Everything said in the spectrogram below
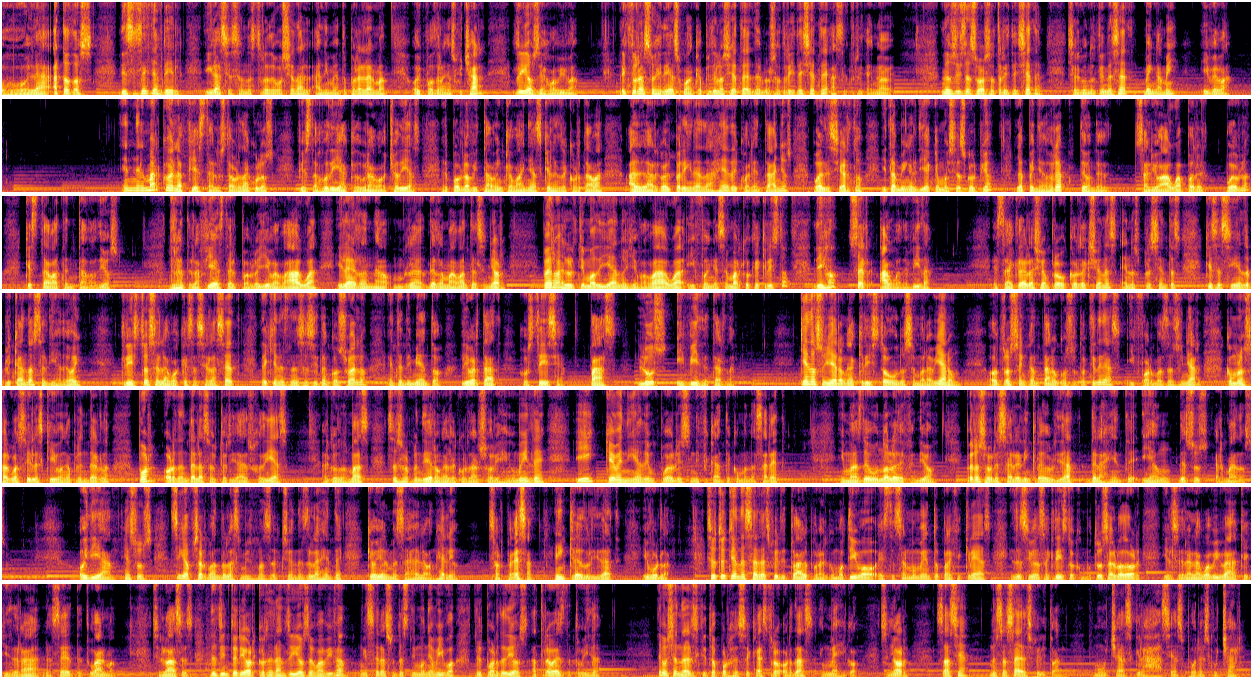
Hola a todos, 16 de abril y gracias a nuestro devocional Alimento para el Alma, hoy podrán escuchar Ríos de Agua Viva. Lectura sugerida es Juan capítulo 7 del verso 37 hasta el 39. Nos dice su verso 37, si alguno tiene sed, venga a mí y beba. En el marco de la fiesta de los tabernáculos, fiesta judía que duraba ocho días, el pueblo habitaba en cabañas que les recortaba a lo largo del peregrinaje de 40 años por el desierto y también el día que Moisés golpeó la peña de Oreb, de donde salió agua para el pueblo que estaba tentado a Dios. Durante la fiesta el pueblo llevaba agua y la derramaba ante el Señor, pero el último día no llevaba agua y fue en ese marco que Cristo dijo ser agua de vida. Esta declaración provocó reacciones en los presentes que se siguen replicando hasta el día de hoy. Cristo es el agua que sacia la sed de quienes necesitan consuelo, entendimiento, libertad, justicia, paz, luz y vida eterna. Quienes oyeron a Cristo unos se maravillaron, otros se encantaron con sus doctrinas y formas de enseñar, como los alguaciles que iban a aprenderlo por orden de las autoridades judías. Algunos más se sorprendieron al recordar su origen humilde y que venía de un pueblo insignificante como Nazaret. Y más de uno lo defendió, pero sobresale la incredulidad de la gente y aún de sus hermanos. Hoy día Jesús sigue observando las mismas acciones de la gente que oye el mensaje del Evangelio. Sorpresa, incredulidad y burla. Si tú tienes sed espiritual por algún motivo, este es el momento para que creas y recibas a Cristo como tu Salvador y Él será el agua viva que quitará la sed de tu alma. Si lo haces, de tu interior correrán ríos de agua viva y serás un testimonio vivo del poder de Dios a través de tu vida. Devocional escrito por José Castro Ordaz en México. Señor, sacia nuestra sed espiritual. Muchas gracias por escuchar.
